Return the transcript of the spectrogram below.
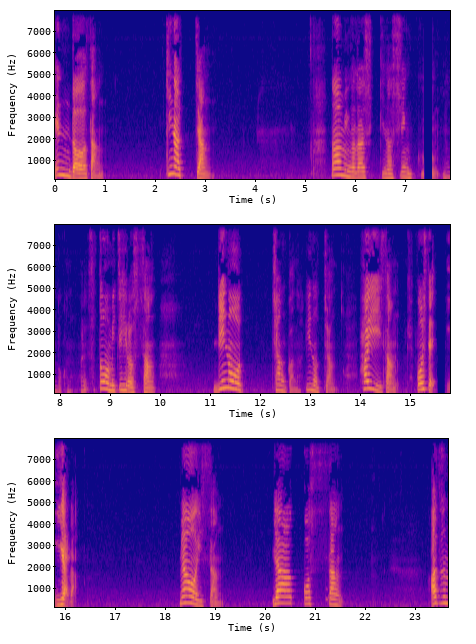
遠藤さん、きなちゃん、ナーミンが大好きなしんくん、なんだかな。あれ佐藤道弘さん、りのちゃんかな。りのちゃん、はいさん、結婚して嫌だ。みゃおいさん、やーこさん、あず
